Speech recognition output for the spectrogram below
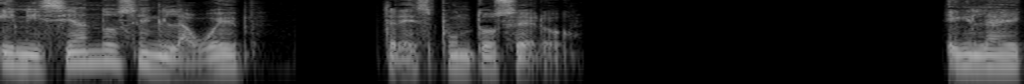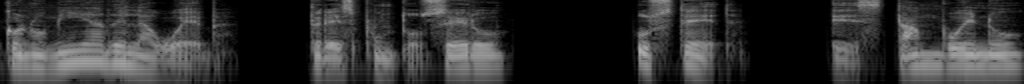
Iniciándose en la web 3.0. En la economía de la web 3.0, usted es tan bueno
